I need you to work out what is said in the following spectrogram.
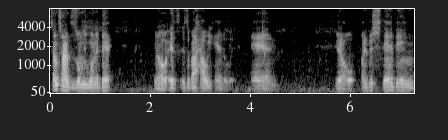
Sometimes it's only one a day. You know, it's it's about how we handle it, and you know, understanding.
